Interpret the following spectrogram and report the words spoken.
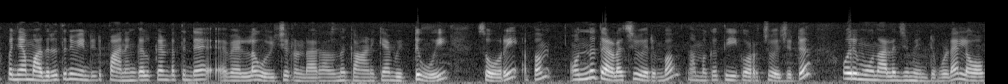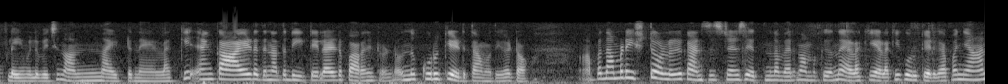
അപ്പോൾ ഞാൻ മധുരത്തിന് വേണ്ടിയിട്ട് പനങ്കൽക്കണ്ടത്തിന്റെ വെള്ളം ഒഴിച്ചിട്ടുണ്ടായിരുന്നു. അതൊന്ന് കാണിക്കാൻ വിട്ടുപോയി. സോറി അപ്പം ഒന്ന് തിളച്ച് വരുമ്പം നമുക്ക് തീ കുറച്ച് വെച്ചിട്ട് ഒരു മൂന്നാലഞ്ച് മിനിറ്റ് കൂടെ ലോ ഫ്ലെയിമിൽ വെച്ച് നന്നായിട്ട് ഇളക്കി ഞാൻ കായുടെ ഇതിനകത്ത് ഡീറ്റെയിൽ ആയിട്ട് പറഞ്ഞിട്ടുണ്ട്. ഒന്ന് കുറുക്കി എടുത്താൽ മതി കേട്ടോ. അപ്പോൾ നമ്മുടെ ഇഷ്ടമുള്ളൊരു കൺസിസ്റ്റൻസി എത്തുന്ന വരെ നമുക്കിതൊന്ന് ഇളക്കി ഇളക്കി കുറുക്കിയെടുക്കാം അപ്പോൾ ഞാൻ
